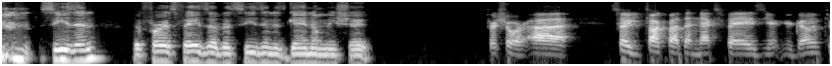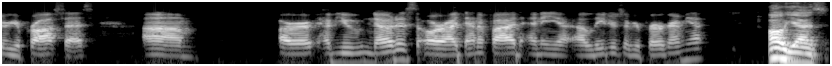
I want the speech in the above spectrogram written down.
season. The first phase of the season is gaining in shape. For sure. Uh, so you talk about the next phase. You're, you're going through your process. Um, or have you noticed or identified any uh, leaders of your program yet? Oh yes,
